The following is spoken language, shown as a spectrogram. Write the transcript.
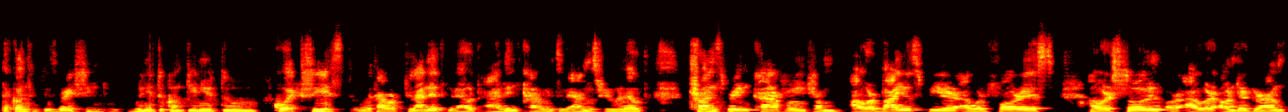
The concept is very simple. We need to continue to coexist with our planet without adding carbon to the atmosphere, without transferring carbon from our biosphere, our forests, our soil, or our underground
